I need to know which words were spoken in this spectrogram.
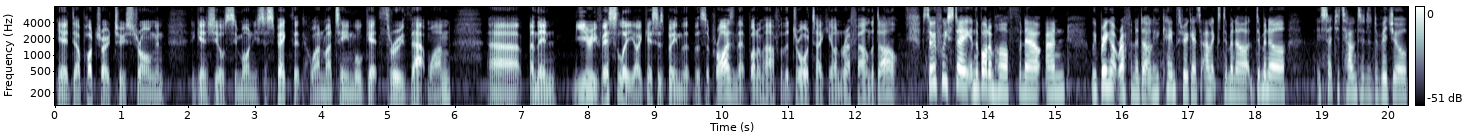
yeah, Del Potro too strong. And against Gilles Simon, you suspect that Juan Martin will get through that one. Uh, and then Yuri Vesely, I guess, has been the, the surprise in that bottom half of the draw, taking on Rafael Nadal. So if we stay in the bottom half for now and we bring up Rafa Nadal, who came through against Alex. De Minaur is such a talented individual.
